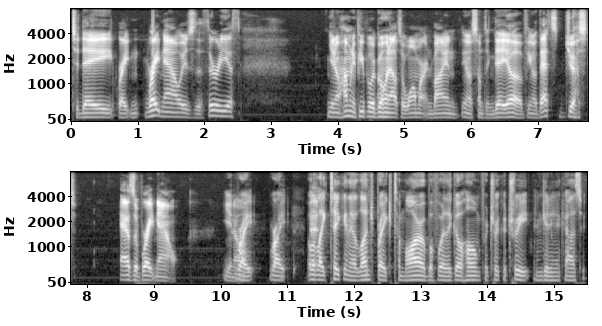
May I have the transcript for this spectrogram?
today right right now is the 30th you know how many people are going out to Walmart and buying you know something day of you know that's just as of right now. You know, Right, right. Or Uh, like taking their lunch break tomorrow before they go home for trick or treat and getting a costume.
